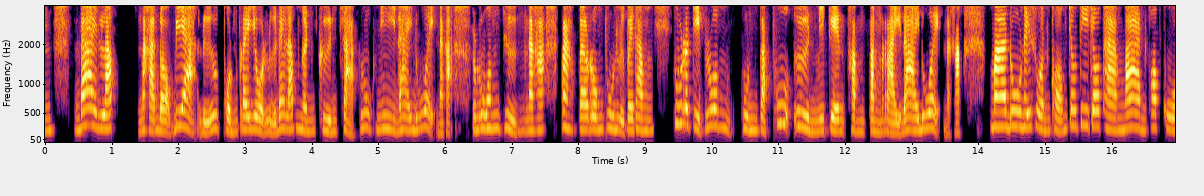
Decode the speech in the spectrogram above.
ณฑ์ได้รับ นะคะ ดอกเบี้ยหรือผลประโยชน์หรือได้รับเงินคืนจากลูกหนี้ได้ด้วยนะคะ รวมถึงนะคะอะไปลงทุนหรือไปทำธุรกิจร่วมทุนกับผู้อื่น มีเกณฑ์ทำกำไรได้ด้วยนะคะ มาดูในส่วนของเจ้าที่เจ้าทางบ้านครอบครัว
